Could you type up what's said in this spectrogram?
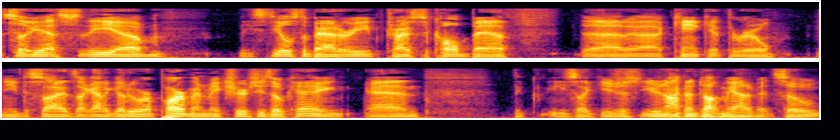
so yes, the um, he steals the battery, tries to call Beth, that uh, can't get through. He decides I got to go to her apartment, make sure she's okay, and the, he's like, you just you're not going to talk me out of it. So,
